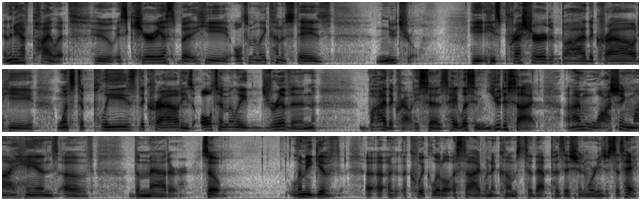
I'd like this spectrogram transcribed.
And then you have Pilate, who is curious, but he ultimately kind of stays neutral. He, he's pressured by the crowd. He wants to please the crowd. He's ultimately driven by the crowd. He says, Hey, listen, you decide. I'm washing my hands of the matter. So let me give a, a, a, quick little aside when it comes to that position where he just says, Hey,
